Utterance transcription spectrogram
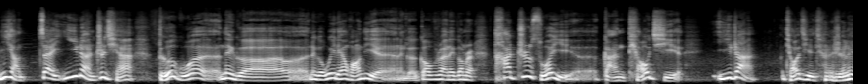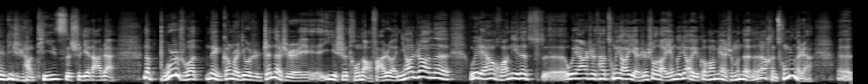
你想在一战之前，德国那个那个威廉皇帝那个高富帅那哥们儿，他之所以敢挑起一战。挑起 人类历史上第一次世界大战，那不是说那哥们儿就是真的是一时头脑发热。你要知道，那威廉皇帝，那威廉二世他从小也是受到严格教育，各方面什么的，那很聪明的人。呃，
